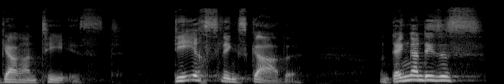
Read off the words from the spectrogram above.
Garantie ist, die Erstlingsgabe. Und denk an dieses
